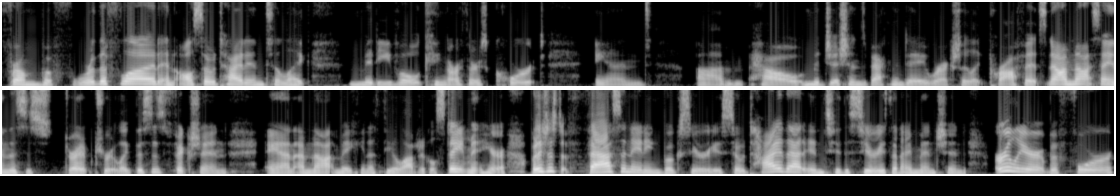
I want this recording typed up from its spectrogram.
from before the flood, and also tied into like medieval King Arthur's court and um, how magicians back in the day were actually like prophets. Now, I'm not saying this is straight up true. Like, this is fiction, and I'm not making a theological statement here, but it's just a fascinating book series. So, tie that into the series that I mentioned earlier before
